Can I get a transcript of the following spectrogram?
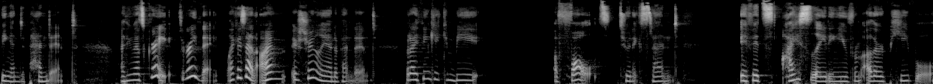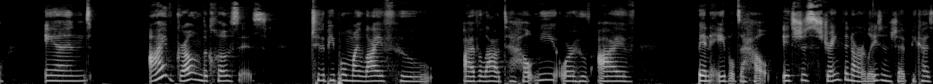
being independent. I think that's great. It's a great thing. Like I said, I'm extremely independent, but I think it can be a fault to an extent if it's isolating you from other people. And I've grown the closest to the people in my life who I've allowed to help me or who I've been able to help. It's just strengthened our relationship because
